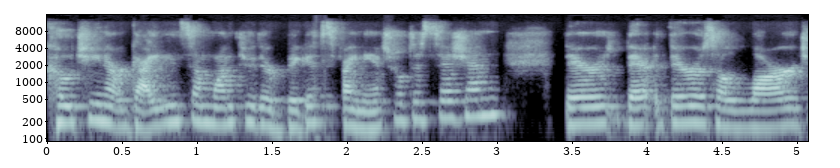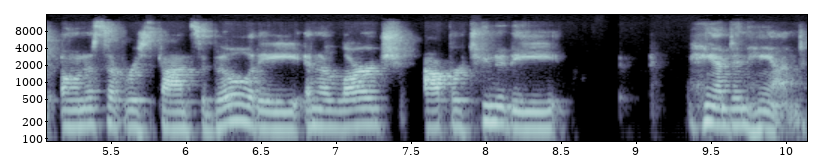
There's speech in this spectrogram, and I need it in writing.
coaching or guiding someone through their biggest financial decision. There, there, there is a large onus of responsibility and a large opportunity hand in hand.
